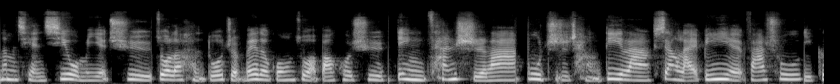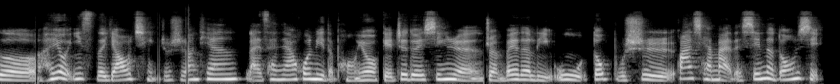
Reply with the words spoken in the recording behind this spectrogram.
那么前期我们也去做了很多准备的工作，包括去订餐食啦、布置场地啦，向来宾也发出一个很有意思的邀请，就是当天来参加婚礼的朋友给这对新人准备的礼物都不是花钱买的新的东西，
